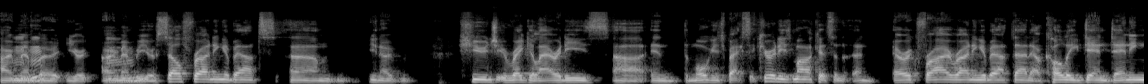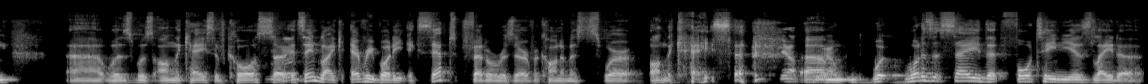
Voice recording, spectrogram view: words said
I remember your i remember yourself writing about um you know huge irregularities uh, in the mortgage-backed securities markets, and, and Eric Fry writing about that. Our colleague Dan Denning uh, was was on the case, of course. So mm-hmm. it seemed like everybody except Federal Reserve economists were on the case. yeah, um, yeah. What what does it say that 14 years later,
